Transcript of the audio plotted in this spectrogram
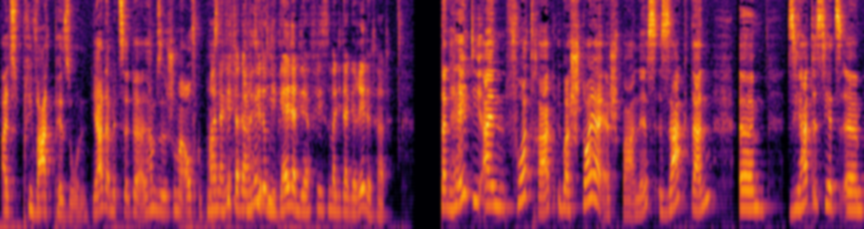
als Privatperson. Ja, damit sie, da haben sie schon mal aufgepasst. Mann, da geht es ja garantiert um die Gelder, die da fließen, weil die da geredet hat. Dann hält die einen Vortrag über Steuerersparnis, sagt dann, ähm, Sie hat es jetzt äh,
